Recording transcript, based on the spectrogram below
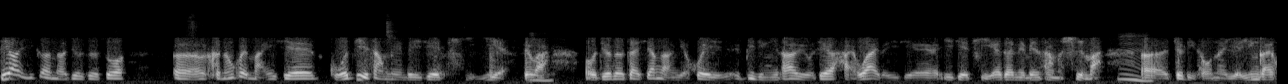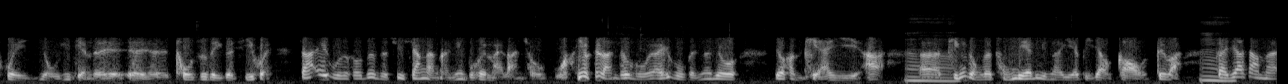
第二一个呢，就是说。呃，可能会买一些国际上面的一些企业，对吧？我觉得在香港也会，毕竟它有些海外的一些一些企业在那边上市嘛。嗯。呃，这里头呢也应该会有一点的呃投资的一个机会。当然，A 股的投资者去香港肯定不会买蓝筹股，因为蓝筹股 A 股本身就就很便宜啊。呃，品种的重叠率呢也比较高，对吧？嗯。再加上呢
